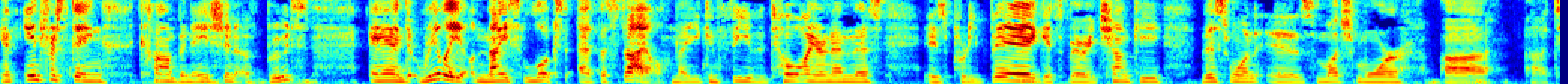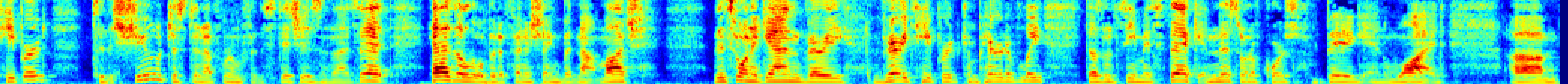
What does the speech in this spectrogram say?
an interesting combination of boots and really nice looks at the style. Now you can see the toe iron on this is pretty big. It's very chunky. This one is much more uh, uh, tapered to the shoe, just enough room for the stitches and that's it. It has a little bit of finishing, but not much. This one, again, very, very tapered comparatively. Doesn't seem as thick. And this one, of course, big and wide um,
